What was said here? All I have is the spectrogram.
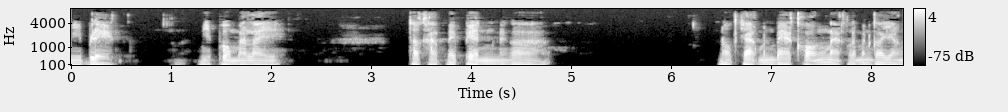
มีเบรก มีพวงมาลัยถ้าขับไม่เป็นมันก็ นอกจากมันแบกของหนักแล้วมันก็ยัง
